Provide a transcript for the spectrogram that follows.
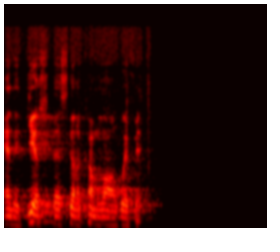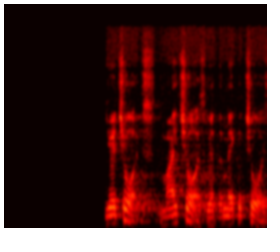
and the gifts that's going to come along with it. Your choice, my choice. We have to make a choice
